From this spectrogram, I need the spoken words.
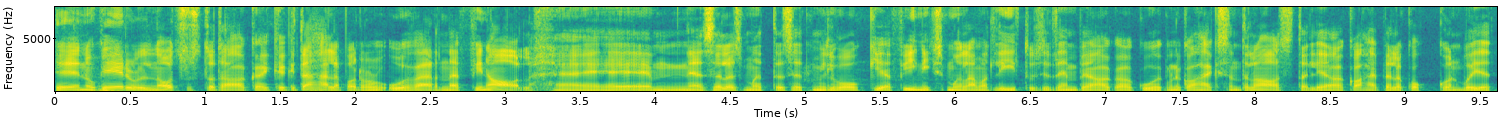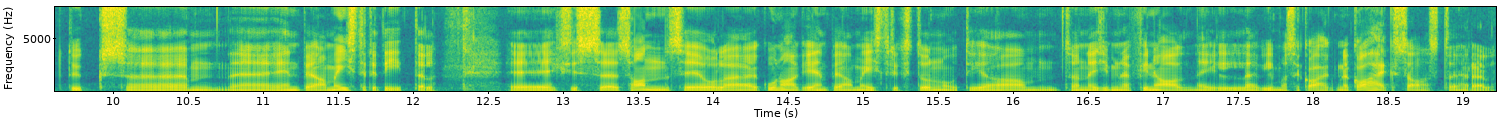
Eh, no keeruline otsustada, aga ikkagi tähelepanuväärne finaal. Eh, selles mõttes, et Milwaukee ja Phoenix mõlemad liitusid NBA-ga kuuekümne kaheksandal aastal ja kahe peale kokku on võidetud üks eh, NBA meistritiitel. ehk siis Suns ei ole kunagi NBA meistriks tulnud ja see on esimene finaal neil viimase kahekümne kaheksa aasta järel.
